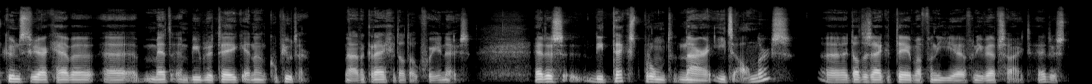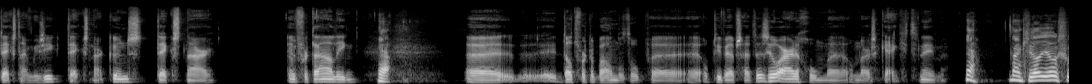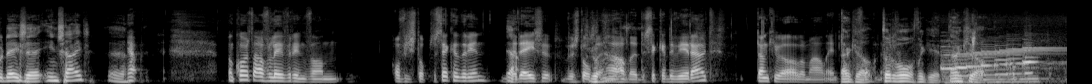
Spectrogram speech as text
kunstwerk hebben met een bibliotheek en een computer. Nou, dan krijg je dat ook voor je neus. dus die tekstprompt naar iets anders. Uh, dat is eigenlijk het thema van die, uh, van die website. He, dus tekst naar muziek, tekst naar kunst, tekst naar een vertaling. Ja. Uh, dat wordt er behandeld op, op die website. Het is heel aardig om, om daar eens een kijkje te nemen. Ja, dankjewel Joost voor deze insight. ja, een korte aflevering van of je stopt de stekker erin. Bij deze, we stoppen en halen de stekker er weer uit. Dankjewel allemaal. En dankjewel, tot de volgende keer. Dankjewel.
